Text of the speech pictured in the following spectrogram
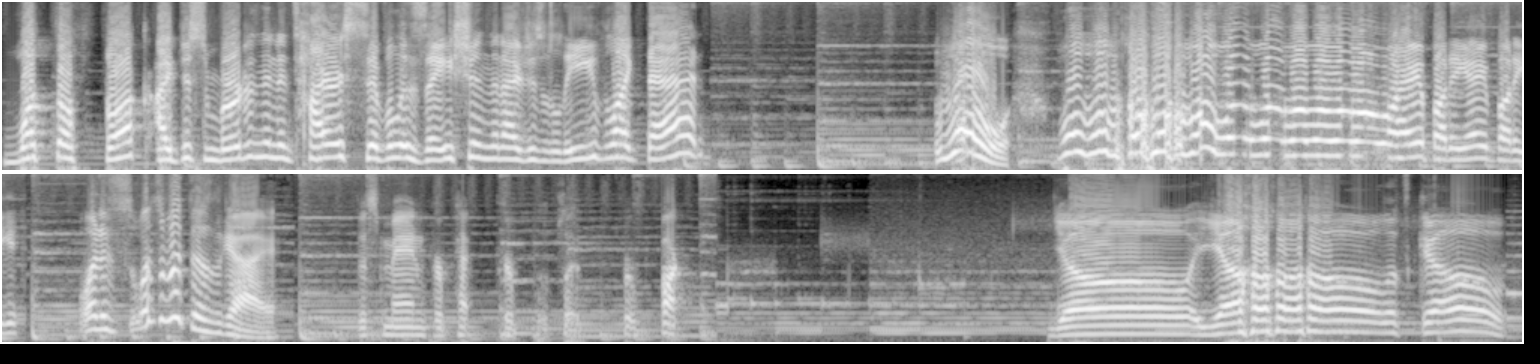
What the fuck? I just murdered an entire civilization then I just leave like that? Whoa! Whoa, whoa, whoa, whoa, whoa, whoa, whoa, whoa, whoa, whoa, whoa, hey buddy, hey buddy. What is, what's with this guy? This man perpe- per, per, per, fuck. Yo, yo, let's go.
